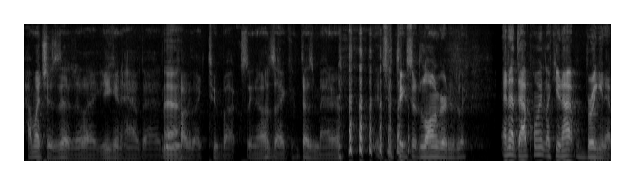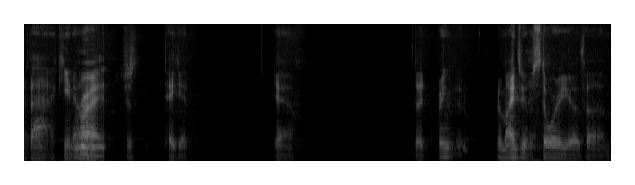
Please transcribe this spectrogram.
"How much is this?" They're like, "You can have that. It's Yeah. Probably like two bucks." You know, it's like it doesn't matter. it just takes it longer to like. And at that point, like you're not bringing it back. You know, Right. just take it. Yeah. That bring reminds me of a story of um,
